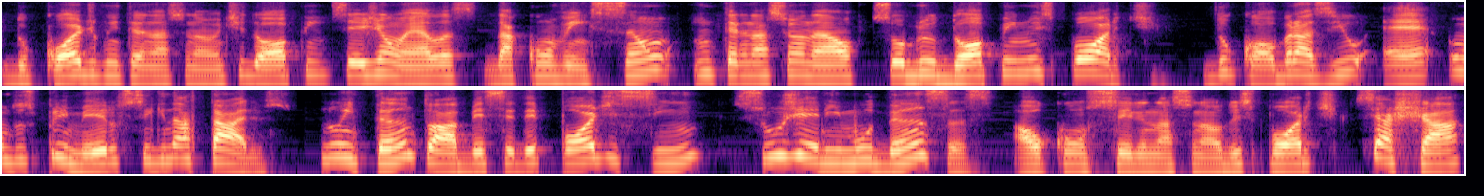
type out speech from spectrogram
do Código Internacional Antidoping, sejam elas da Convenção Internacional sobre o Doping no Esporte, do qual o Brasil é um dos primeiros signatários. No entanto, a ABCD pode sim sugerir mudanças ao Conselho Nacional do Esporte se achar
